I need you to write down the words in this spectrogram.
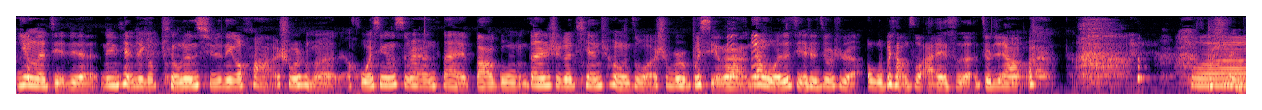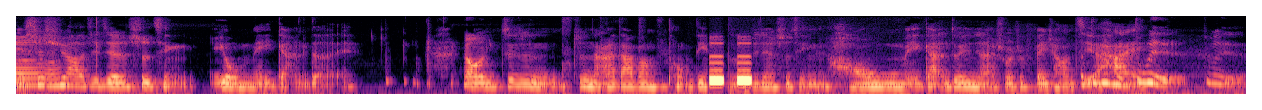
应了姐姐那天那个评论区那个话，说什么火星虽然在八宫，但是是个天秤座，是不是不行啊？那我的解释就是，哦我不想做 S，就这样。不是，你是需要这件事情有美感的哎。然后就是就拿个大棒子捅钉子这件事情毫无美感，对于你来说是非常解嗨。对对，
